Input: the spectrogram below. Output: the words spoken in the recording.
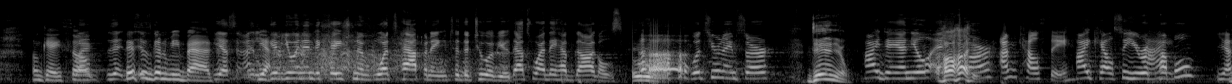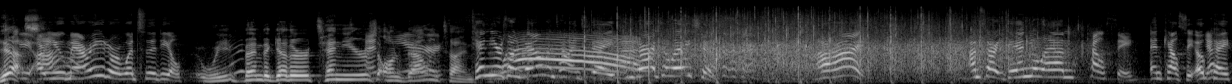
uh-huh. Okay, so Well, th- this it- is going to be bad. Yes, it'll Yeah. give you an indication of what's happening to the two of you. That's why they have goggles. What's your name, sir? Daniel. Hi, Daniel. And Hi. you are? I'm Kelsey. Hi, Kelsey. You're a Hi. couple? Yes. Yes. Are you married or what's the deal? We've been together 10 years 10 on years. Valentine's. 10 years on Valentine's Day. Congratulations. All right. I'm sorry, Daniel and, Kelsey. and Kelsey. Okay.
